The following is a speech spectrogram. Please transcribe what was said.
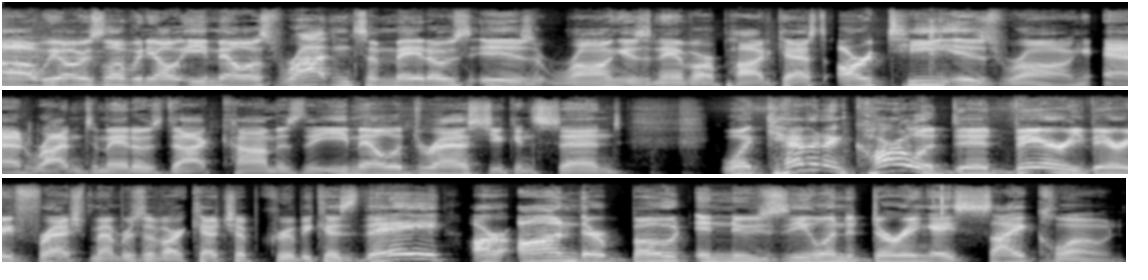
Uh, we always love when y'all email us. Rotten Tomatoes is wrong is the name of our podcast. RT is wrong at rottentomatoes.com is the email address. You can send what Kevin and Carla did, very, very fresh members of our ketchup crew, because they are on their boat in New Zealand during a cyclone.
